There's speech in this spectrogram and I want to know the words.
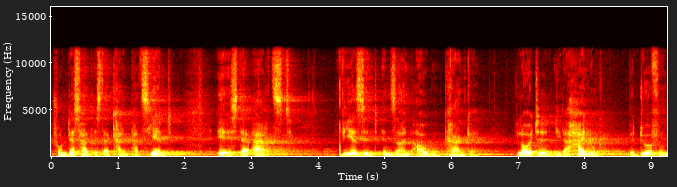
Schon deshalb ist er kein Patient. Er ist der Arzt. Wir sind in seinen Augen Kranke. Leute, die der Heilung bedürfen,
